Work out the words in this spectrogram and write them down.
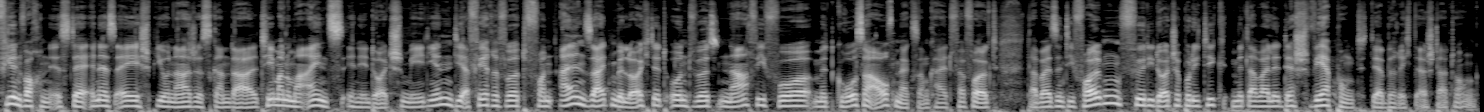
vielen Wochen ist der NSA-Spionageskandal Thema Nummer eins in den deutschen Medien. Die Affäre wird von allen Seiten beleuchtet und wird nach wie vor mit großer Aufmerksamkeit verfolgt. Dabei sind die Folgen für die deutsche Politik mittlerweile der Schwerpunkt der Berichterstattung.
